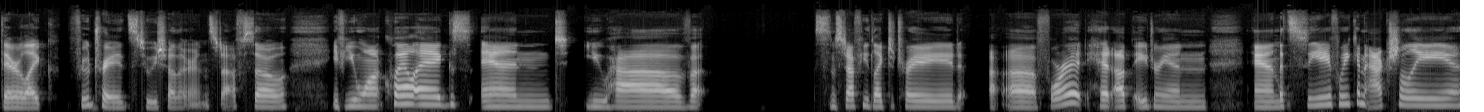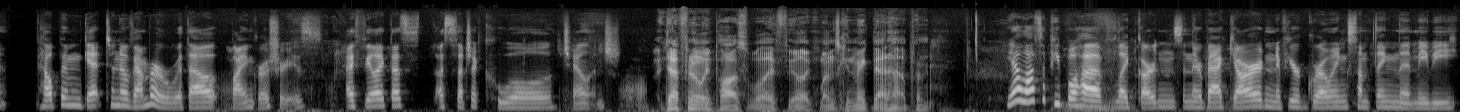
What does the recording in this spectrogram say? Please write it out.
their like food trades to each other and stuff. So if you want quail eggs and you have some stuff you'd like to trade uh, for it, hit up Adrian and let's see if we can actually help him get to November without buying groceries. I feel like that's a, such a cool challenge. Definitely possible. I feel like Buns can make that happen. Yeah, lots of people have like gardens in their backyard, and if you're growing something that maybe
